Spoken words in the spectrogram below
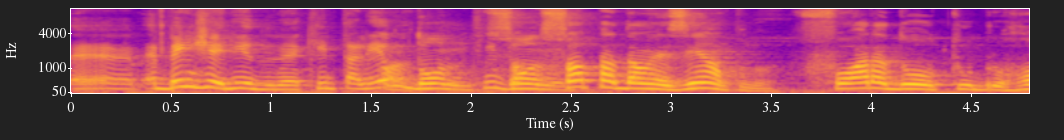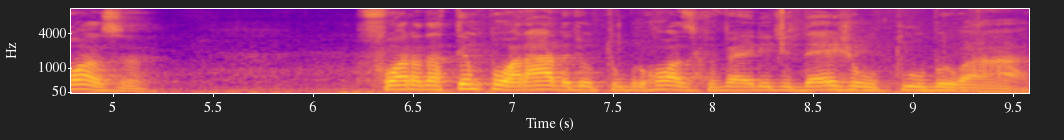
é- é bem gerido, né? Quem está ali é um dono, tem Só, dono. só para dar um exemplo, fora do Outubro Rosa, fora da temporada de Outubro Rosa, que vai ali de 10 de outubro a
